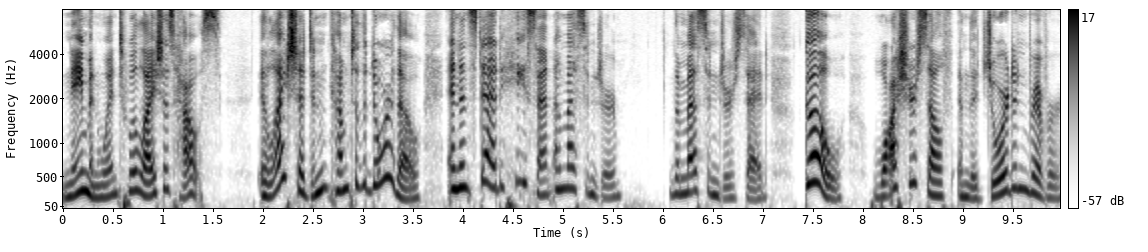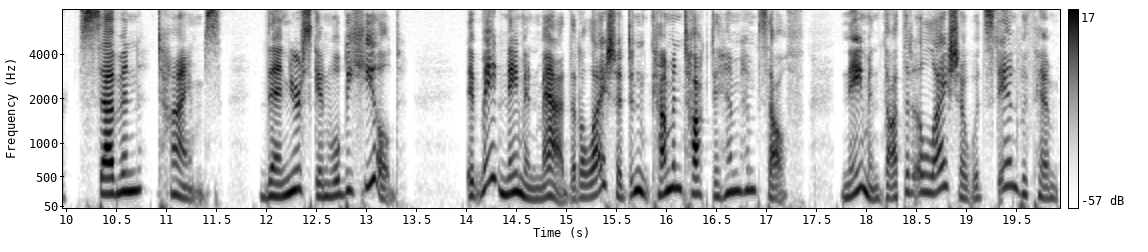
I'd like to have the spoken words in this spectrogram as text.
Naaman went to Elisha's house. Elisha didn't come to the door, though, and instead he sent a messenger. The messenger said, Go, wash yourself in the Jordan River seven times. Then your skin will be healed. It made Naaman mad that Elisha didn't come and talk to him himself. Naaman thought that Elisha would stand with him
